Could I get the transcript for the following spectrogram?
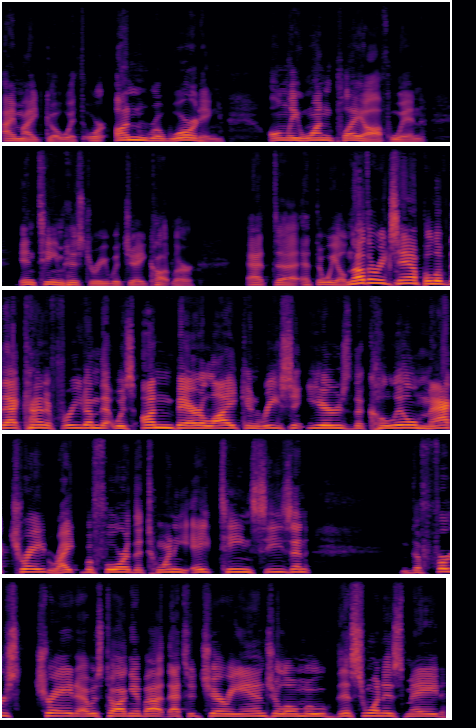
I might go with, or unrewarding. Only one playoff win in team history with Jay Cutler at uh, at the wheel. Another example of that kind of freedom that was unbear like in recent years, the Khalil Mack trade right before the 2018 season. The first trade I was talking about, that's a Jerry Angelo move. This one is made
